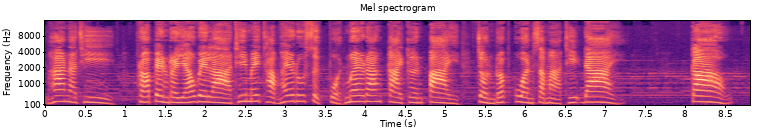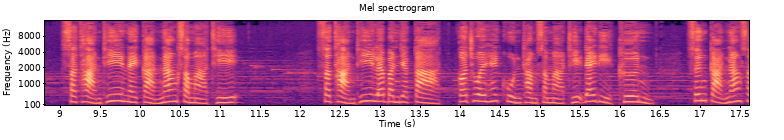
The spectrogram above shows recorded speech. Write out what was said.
25 นาที เพราะเป็นระยะเวลาที่ไม่ทำให้รู้สึกปวดเมื่อยร่างกายเกินไป จนรบกวนสมาธิได้ 9. สถานที่ในการนั่งสมาธิ สถานที่และบรรยากาศก็ช่วยให้คุณทำสมาธิได้ดีขึ้น ซึ่งการนั่งส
